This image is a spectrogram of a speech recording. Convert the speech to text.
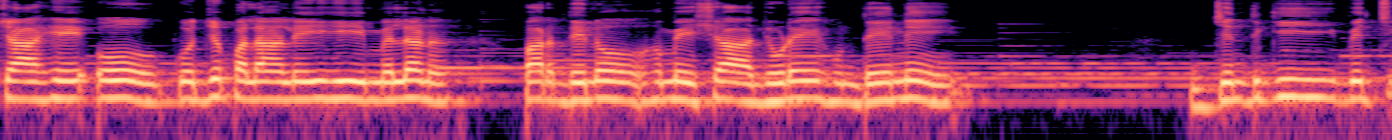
ਚਾਹੇ ਉਹ ਕੁਝ ਪਲਾਂ ਲਈ ਹੀ ਮਿਲਣ, ਪਰ ਦਿਲੋਂ ਹਮੇਸ਼ਾ ਜੁੜੇ ਹੁੰਦੇ ਨੇ। ਜ਼ਿੰਦਗੀ ਵਿੱਚ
